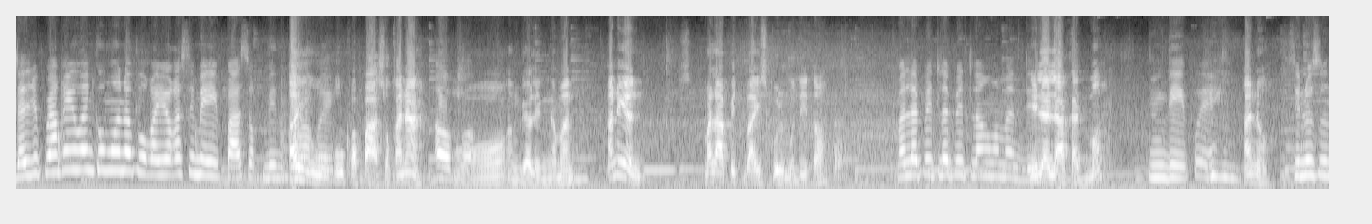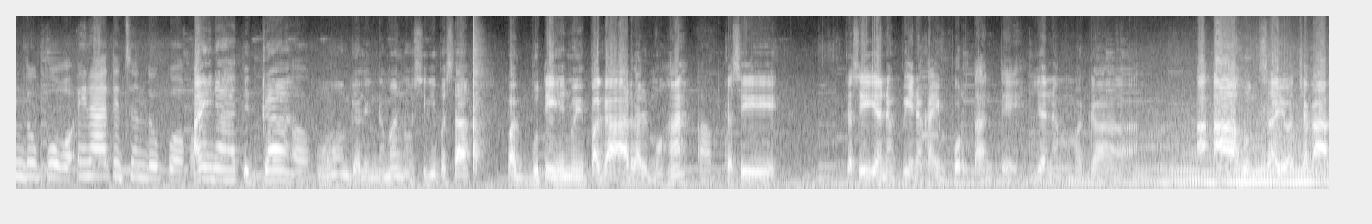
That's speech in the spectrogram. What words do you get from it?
Daddy Frankie, iwan ko muna po kayo kasi may pasok din po Ay, ako eh. oo, papasok ka na. Opo. Oo, ang galing naman. Ano yun? Malapit ba school mo dito? Malapit-lapit lang naman din. Nilalakad mo? Hindi po eh. Ano? Sinusundo po ko. Inaatid sundo po ako. Ay, nahatid ka. Opo. Oo, ang galing naman. O, sige, basta pagbutihin mo yung pag-aaral mo, ha? Opo. Kasi, kasi yan ang pinaka-importante. Yan ang mag ah, aahon sa'yo. At saka,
